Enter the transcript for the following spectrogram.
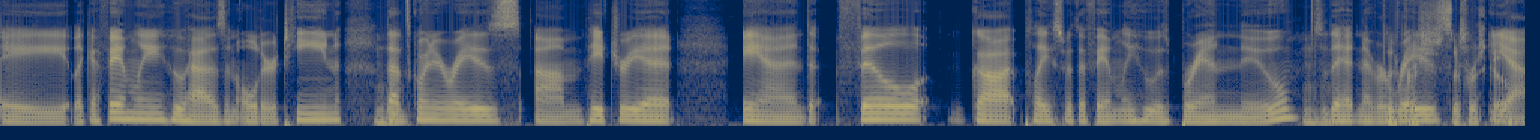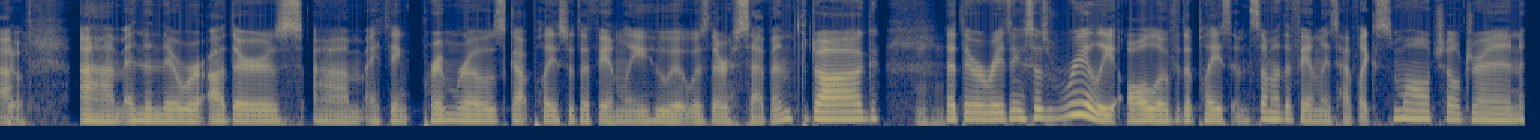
a like a family who has an older teen Mhm. that's going to raise um, Patriot, and Phil got placed with a family who was brand new, so Mhm. they had never the raised. first, the first go. yeah. yeah. Um, and then there were others. Um, I think Primrose got placed with a family who it was their seventh dog Mhm. that they were raising. So it's really all over the place. And some of the families have like small children.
